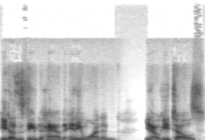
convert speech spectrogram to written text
he doesn't seem to have anyone and you know he tells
